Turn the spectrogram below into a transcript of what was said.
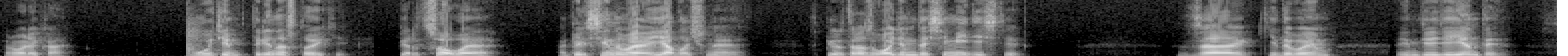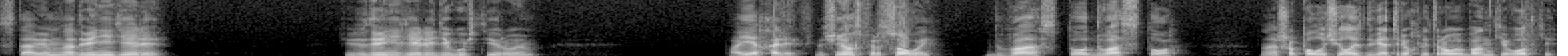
ролика. Мутим три настойки. Перцовая, апельсиновая, яблочная. Спирт разводим до 70. Закидываем ингредиенты. Ставим на две недели. Через две недели дегустируем. Поехали. Начнем с перцовой. 200, 200. Надо, чтобы получилось 2 трехлитровые банки водки.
